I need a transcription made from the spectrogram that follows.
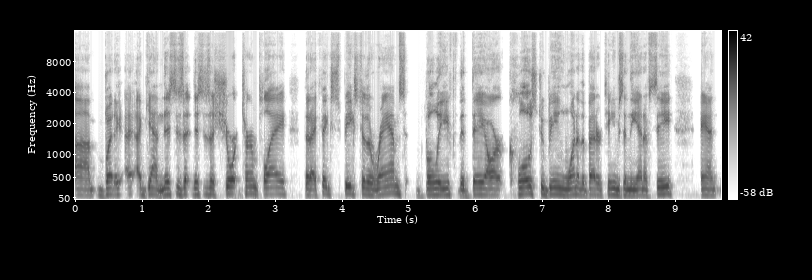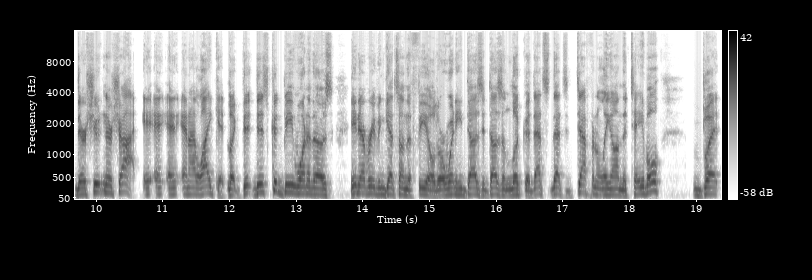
Um, but again, this is a, this is a short term play that I think speaks to the Rams' belief that they are close to being one of the better teams in the NFC and they're shooting their shot. And, and, and I like it. Look, th- this could be one of those he never even gets on the field, or when he does, it doesn't look good. That's that's definitely on the table. But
